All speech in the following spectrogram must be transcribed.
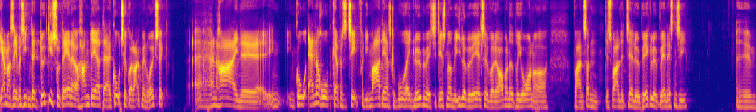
Jamen altså, jeg vil sige, den dygtige soldat er jo ham der, der er god til at gå langt med en rygsæk. Uh, han har en, uh, en, en god anaerob kapacitet, fordi meget af det, han skal bruge rent løbemæssigt, det er sådan noget med ild og bevægelse, hvor det er op og ned på jorden, og hvor han sådan, det svarer lidt til at løbe løb, vil jeg næsten sige. Øh,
